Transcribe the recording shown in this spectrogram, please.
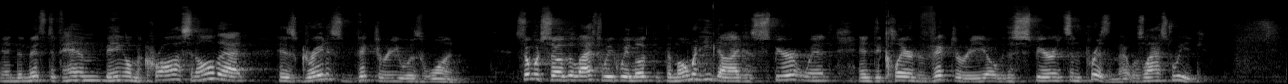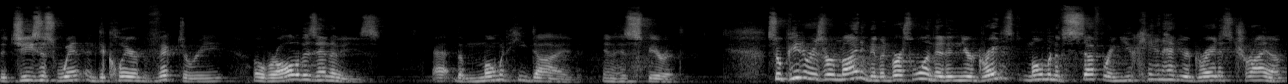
in the midst of him being on the cross and all that, his greatest victory was won. So much so that last week we looked at the moment he died, his spirit went and declared victory over the spirits in prison. That was last week. That Jesus went and declared victory over all of his enemies at the moment he died in his spirit. So Peter is reminding them in verse 1 that in your greatest moment of suffering, you can't have your greatest triumph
